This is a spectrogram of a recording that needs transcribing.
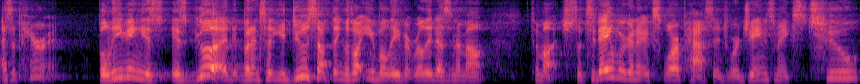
as a parent. Believing is, is good, but until you do something with what you believe, it really doesn't amount to much. So today we're going to explore a passage where James makes two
